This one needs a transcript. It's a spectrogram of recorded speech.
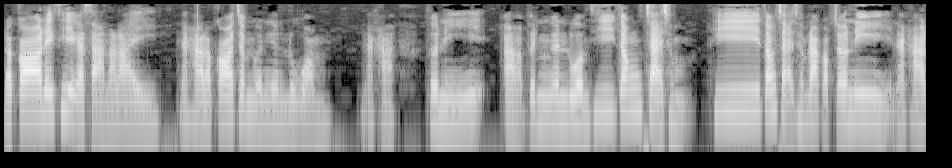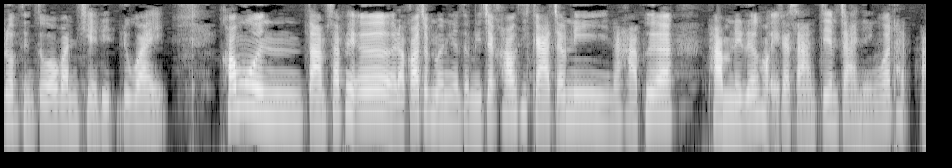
แล้วก็เลขที่เอกสารอะไรนะคะ แล้วก็จำนวนเงินรวมนะคะ ตัวนี้อ่าเป็นเงินรวมที่ต้องจ่ายที่ต้องจ่ายชำระกับเจ้าหนี้นะคะ รวมถึงตัววันเครดิตด้วย ข้อมูลตามซัพพลายเออร์แล้วก็จำนวนเงินตรงนี้จะเข้าที่การเจ้าหนี้นะคะ เพื่อทำในเรื่องของเอกสารเตรียมจ่ายในงวดถัดไป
